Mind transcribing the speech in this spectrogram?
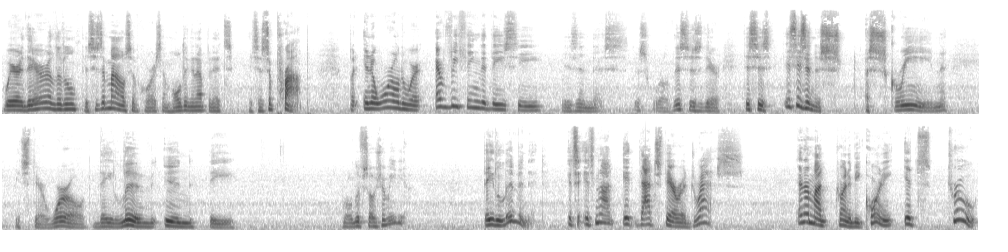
where they're a little, this is a mouse, of course, I'm holding it up and it's, it's just a prop, but in a world where everything that they see is in this, this world. This is their, this is, this isn't a, a screen, it's their world. They live in the world of social media. They live in it. It's it's not it that's their address. And I'm not trying to be corny. It's true.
